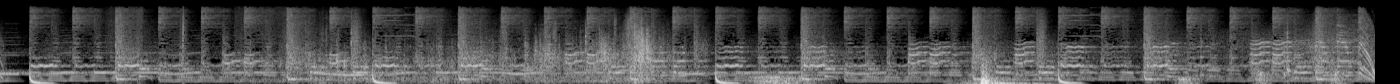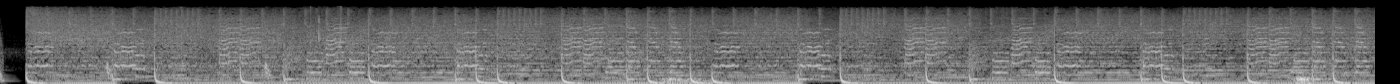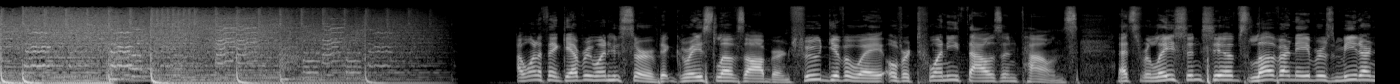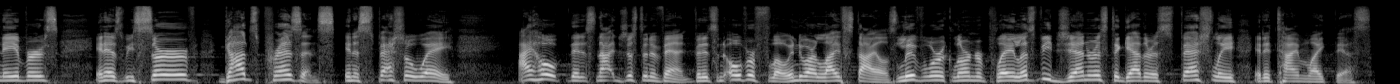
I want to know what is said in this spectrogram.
I want to thank everyone who served at Grace Loves Auburn. Food giveaway over 20,000 pounds. That's relationships, love our neighbors, meet our neighbors, and as we serve God's presence in a special way, I hope that it's not just an event, but it's an overflow into our lifestyles. Live, work, learn, or play. Let's be generous together, especially at a time like this.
